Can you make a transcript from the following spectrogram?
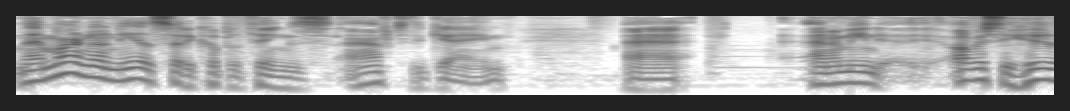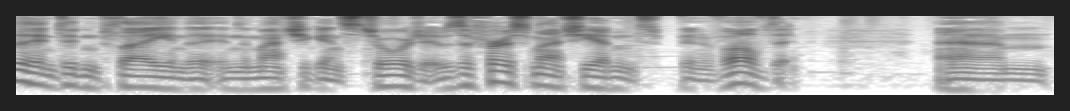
now, Martin O'Neill said a couple of things after the game. Uh, and I mean, obviously, Hoolahan didn't play in the in the match against Georgia. It was the first match he hadn't been involved in. Um,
